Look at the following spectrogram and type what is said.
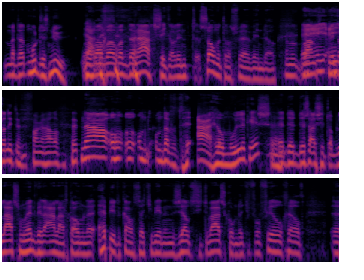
maar dat moet dus nu. Ja. Want, want, want daarna zit je al in het zomertransferwindow. Ja, maar waarom En- kun je dan niet een vervanger halen voor Pep? Nou, om, om, omdat het A, heel moeilijk is. Ja. Eh, dus als je het op het laatste moment weer aan laat komen, dan heb je de kans dat je weer in dezelfde situatie komt. Dat je voor veel geld eh,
